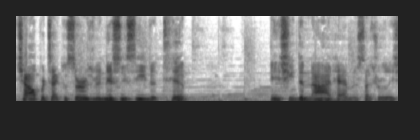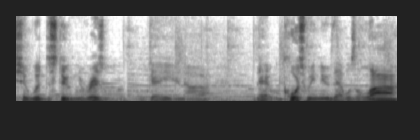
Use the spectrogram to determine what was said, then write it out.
Child Protective Services initially received a tip, and she denied having such a relationship with the student originally. Okay, and uh, that of course we knew that was a lie,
